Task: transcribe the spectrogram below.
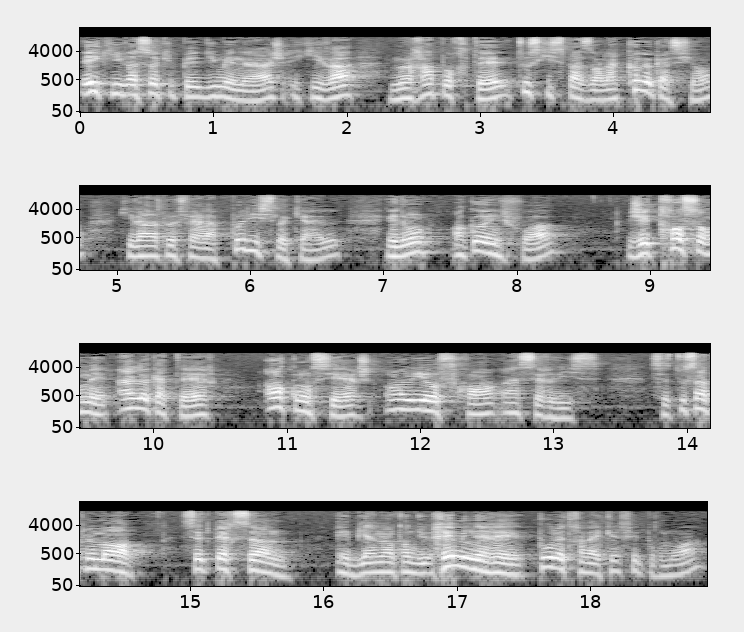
et qui va s'occuper du ménage et qui va me rapporter tout ce qui se passe dans la colocation, qui va un peu faire la police locale. Et donc, encore une fois, j'ai transformé un locataire en concierge en lui offrant un service. C'est tout simplement, cette personne est bien entendu rémunérée pour le travail qu'elle fait pour moi,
